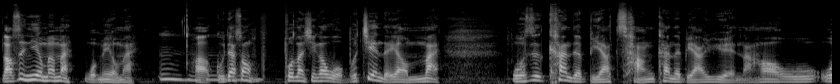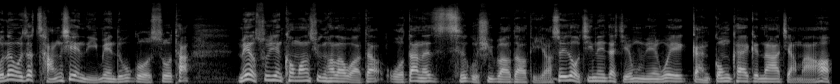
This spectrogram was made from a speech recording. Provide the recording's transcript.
老师，你有没有卖？我没有卖。嗯，好，股价创破断新高，我不见得要卖。我是看的比较长，看的比较远，然后我我认为在长线里面，如果说它没有出现空方讯号的话，当我当然是持股续报到底啊。所以说我今天在节目里面我也敢公开跟大家讲嘛哈，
